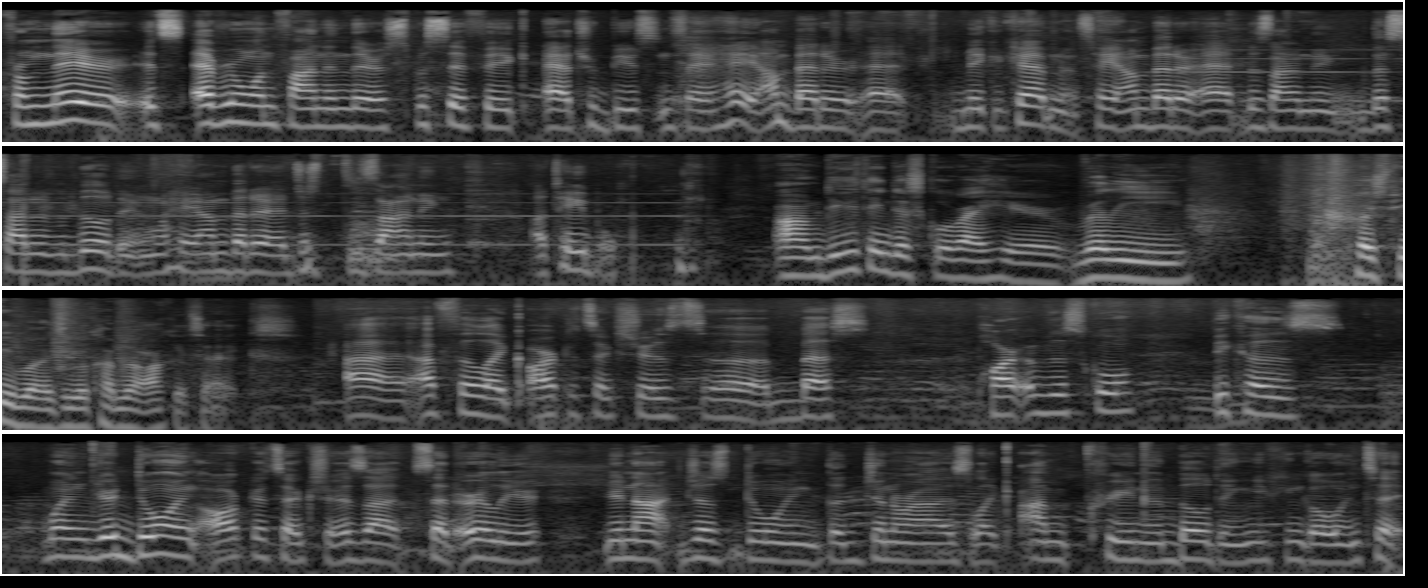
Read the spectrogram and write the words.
from there, it's everyone finding their specific attributes and saying, hey, I'm better at making cabinets. Hey, I'm better at designing this side of the building. Or hey, I'm better at just designing a table. Um, do you think the school right here really pushed people into becoming architects? I, I feel like architecture is the best part of the school because when you're doing architecture, as I said earlier, you're not just doing the generalized, like I'm creating a building. You can go into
